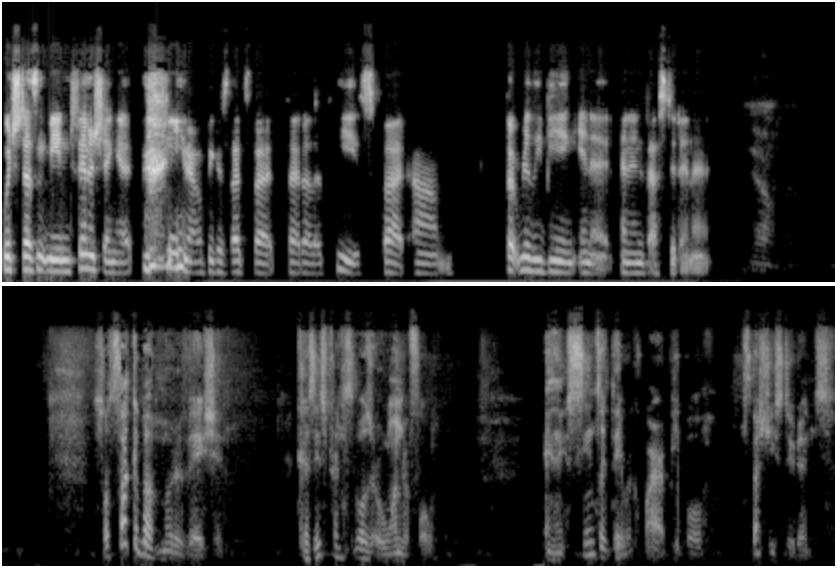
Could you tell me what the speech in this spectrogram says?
which doesn't mean finishing it you know because that's that that other piece but um but really being in it and invested in it Yeah. So let's talk about motivation because these principles are wonderful. And it seems like they require people, especially students,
